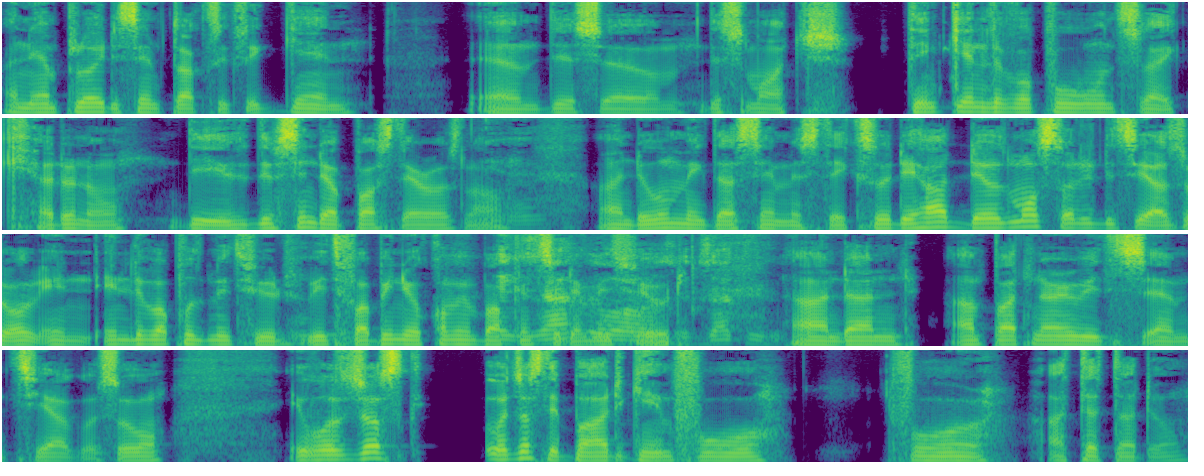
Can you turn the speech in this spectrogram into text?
and he employed the same tactics again um, this um, this match. Thinking Liverpool won't like I don't know they they've seen their past errors now, and they won't make that same mistake. So they had there was more solidity as well in in Liverpool's midfield with Fabinho coming back Exactly into the what I was- midfield Exactly. and and and partnering with um, Thiago. So it was just it was just a bad game for for Arteta though.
